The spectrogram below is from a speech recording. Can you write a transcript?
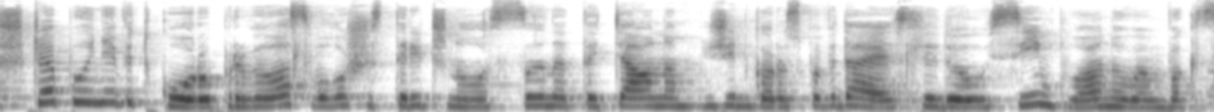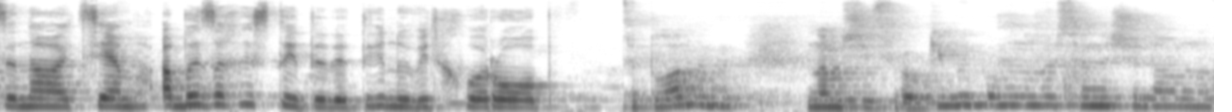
щеплення від кору привела свого шестирічного сина Тетяна. Жінка розповідає, слідує усім плановим вакцинаціям, аби захистити дитину від хвороб. Це планове. Нам 6 років виповнилося нещодавно.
